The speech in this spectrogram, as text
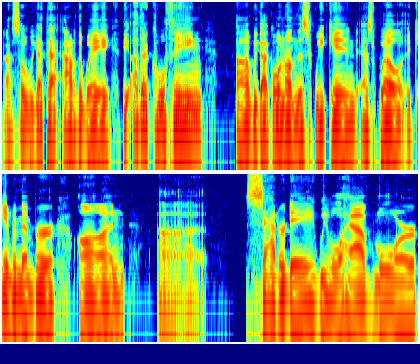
Uh, so we got that out of the way. The other cool thing uh, we got going on this weekend as well. Again, remember on uh, Saturday we will have more,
